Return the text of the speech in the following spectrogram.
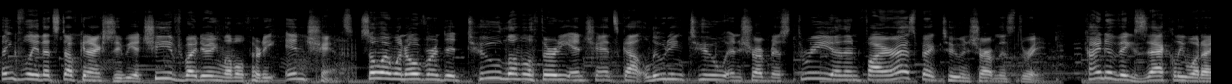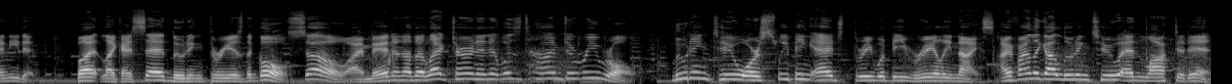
Thankfully, that stuff can actually be achieved by doing level 30 enchants. So I went over and did two level 30 enchants, got looting 2 and sharpness 3, and then fire aspect 2 and sharpness 3. Kind of exactly what I needed. But like I said, looting 3 is the goal, so I made another lectern and it was time to reroll. Looting 2 or Sweeping Edge 3 would be really nice. I finally got Looting 2 and locked it in.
